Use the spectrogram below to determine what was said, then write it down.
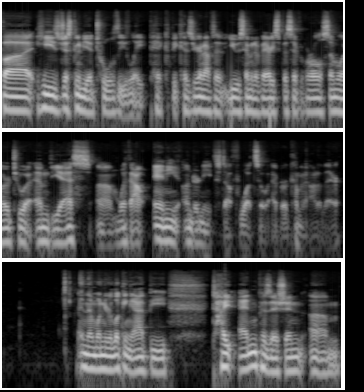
but he's just going to be a toolsy late pick because you're going to have to use him in a very specific role, similar to a MVS, um, without any underneath stuff whatsoever coming out of there. And then when you're looking at the tight end position, um,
